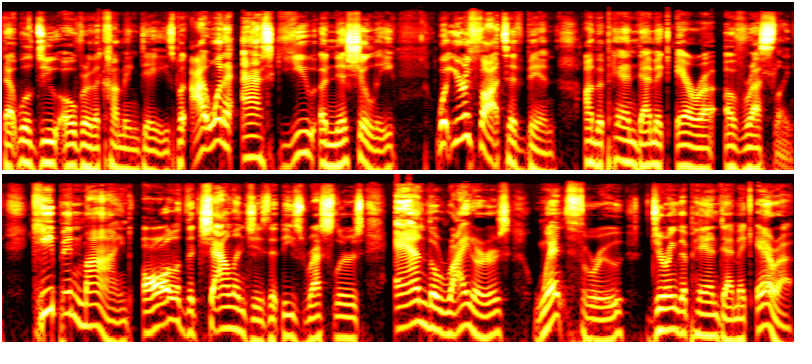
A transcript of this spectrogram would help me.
that we'll do over the coming days. But I want to ask you initially what your thoughts have been on the pandemic era of wrestling. Keep in mind all of the challenges that these wrestlers and the writers went through during the pandemic era,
